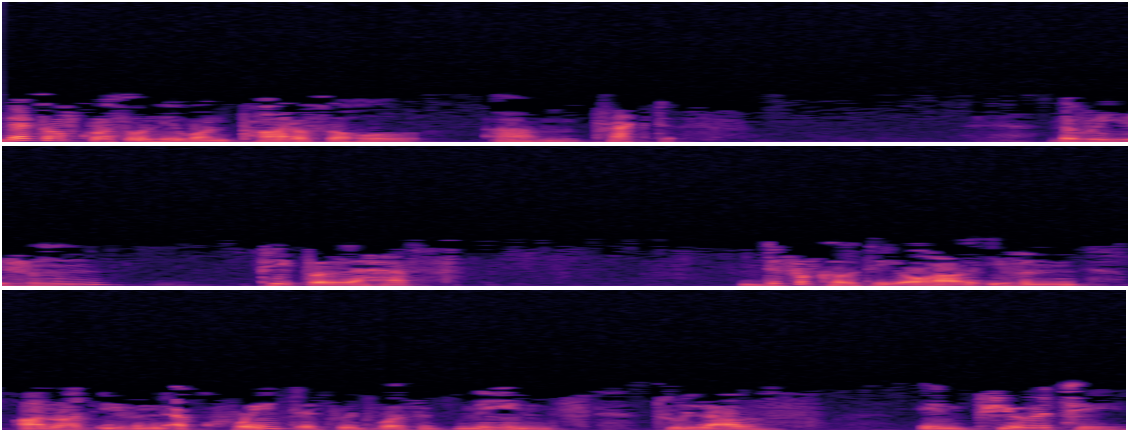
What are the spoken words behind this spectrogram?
That's, of course, only one part of the whole um, practice. The reason people have difficulty or even are not even acquainted with what it means to love in purity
